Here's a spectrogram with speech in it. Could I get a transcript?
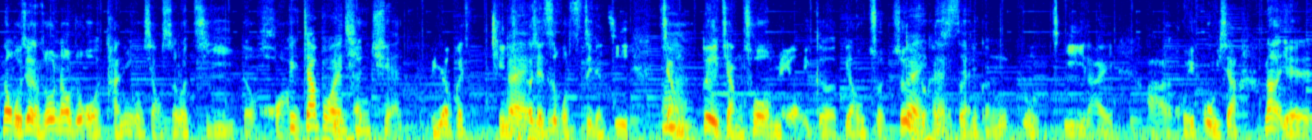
那我就想说，那如果我谈我小时候的记忆的话，比较不会侵权。比较不会侵权，而且这是我自己的记忆，讲对讲错没有一个标准，所以我就开始设定，可能用记忆来啊回顾一下，那也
